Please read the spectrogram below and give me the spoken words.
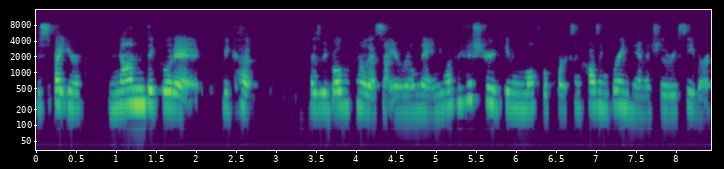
Despite your de because as we both know that's not your real name, you have a history of giving multiple quirks and causing brain damage to the receiver,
